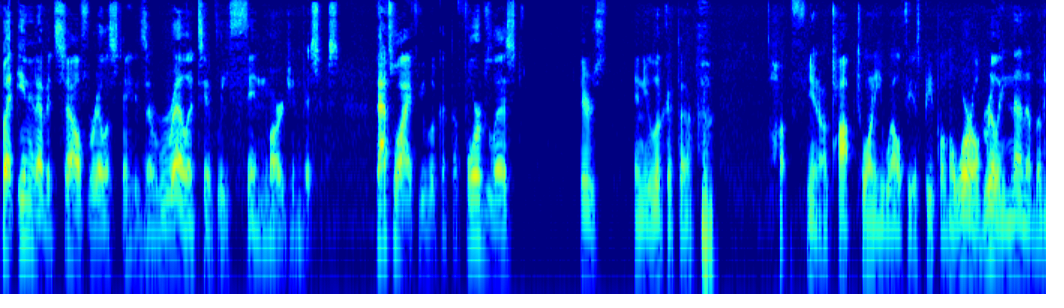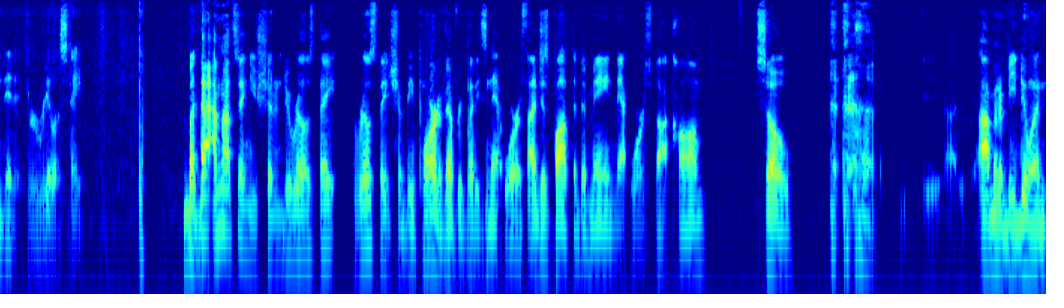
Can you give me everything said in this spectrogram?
But in and of itself, real estate is a relatively thin margin business. That's why if you look at the Forbes list, there's and you look at the you know top 20 wealthiest people in the world, really none of them did it through real estate. But that, I'm not saying you shouldn't do real estate. real estate should be part of everybody's net worth. I just bought the domain networth.com. So I'm going to be doing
